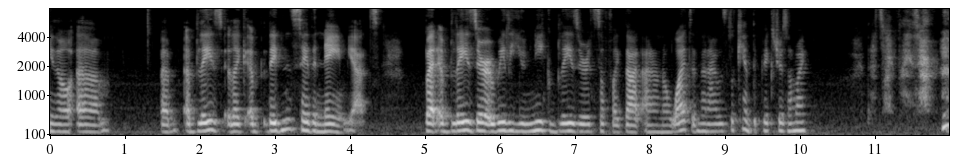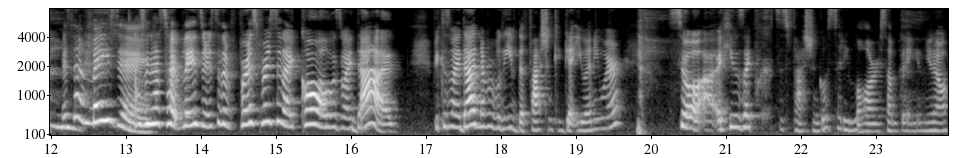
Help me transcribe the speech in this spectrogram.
you know um, a a blaze like a, they didn't say the name yet, but a blazer, a really unique blazer and stuff like that. I don't know what. And then I was looking at the pictures. I'm like, that's my blazer. Isn't that amazing? I was like, that's my blazer. So the first person I called was my dad because my dad never believed that fashion could get you anywhere. so uh, he was like, what's this fashion? Go study law or something. And, you know,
